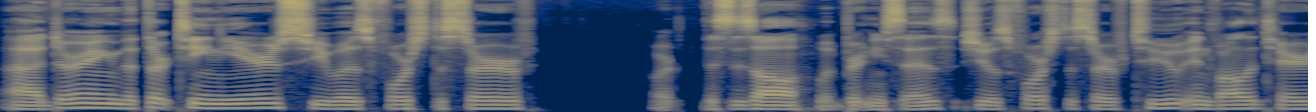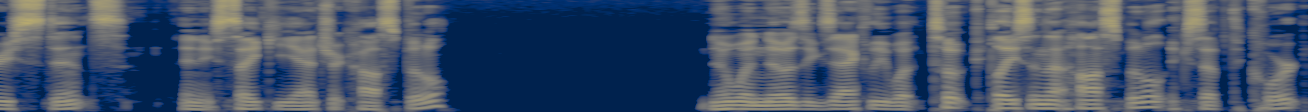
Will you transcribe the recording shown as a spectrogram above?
Uh, during the 13 years, she was forced to serve, or this is all what Britney says, she was forced to serve two involuntary stints in a psychiatric hospital. No one knows exactly what took place in that hospital except the court.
